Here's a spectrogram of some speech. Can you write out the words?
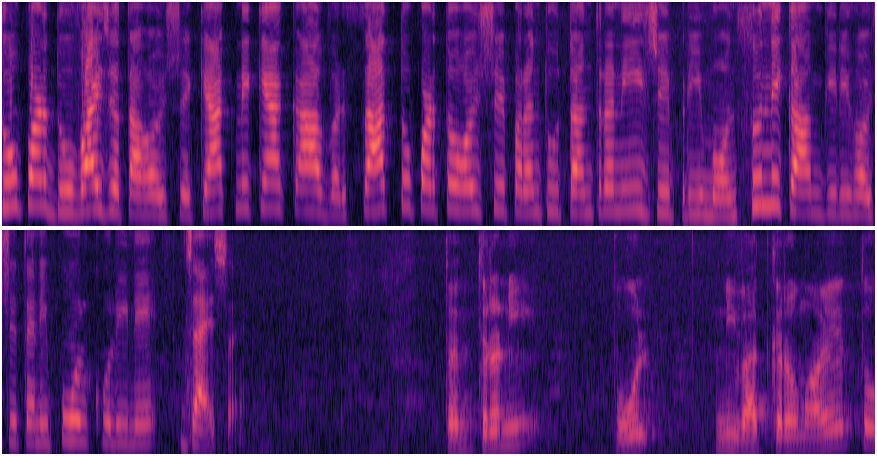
તો પણ ધોવાઈ જતા હોય છે. ક્યાંક ને ક્યાંક આ વરસાદ તો પડતો હોય છે, પરંતુ તંત્રની જે પ્રી મોન્સૂનની કામગીરી હોય છે, તેની પોલ ખોલીને જાય છે. તંત્રની પોલની વાત કરવામાં આવે તો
